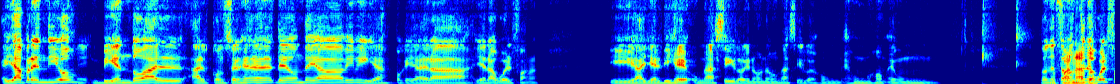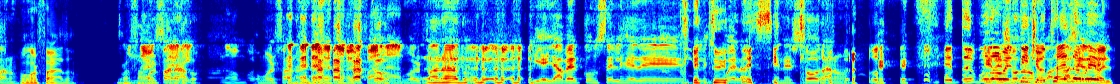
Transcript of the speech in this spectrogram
Ella aprendió Sí. viendo al, al conserje de, de donde ella vivía, porque ella era, ella era huérfana. Y ayer dije un asilo, y no, no es un asilo, es un, es un, es un ¿Dónde está donde Orfanato. eres huérfano? Un orfanato. Un orfanato. No, Un orfanato. orfanato. un orfanato. Y ella ve el conserje de, de la ¿Qué tú escuela en el sótano. Este pudo el haber dicho, ¿sabes lo peor?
